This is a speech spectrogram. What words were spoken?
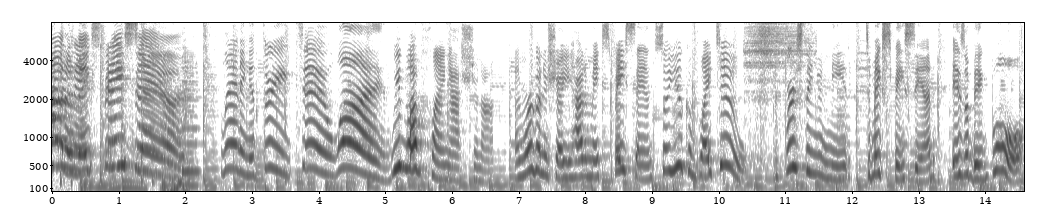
How to make space sand! Landing in three, two, one. We love playing astronaut, and we're going to show you how to make space sand so you can play too. The first thing you need to make space sand is a big bowl.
